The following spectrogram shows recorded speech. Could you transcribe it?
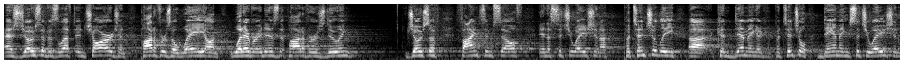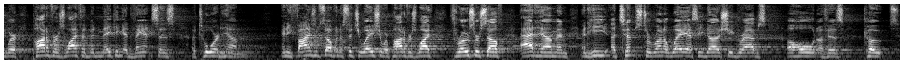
As Joseph is left in charge and Potiphar's away on whatever it is that Potiphar is doing, Joseph finds himself in a situation, a potentially uh, condemning, a potential damning situation where Potiphar's wife had been making advances uh, toward him. And he finds himself in a situation where Potiphar's wife throws herself at him and, and he attempts to run away. As he does, she grabs a hold of his coat.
